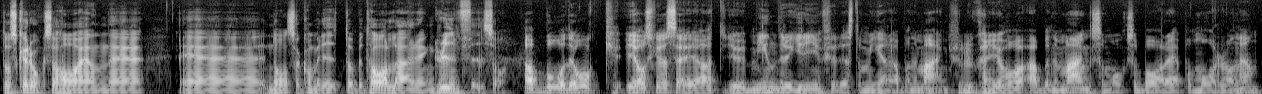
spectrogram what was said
då ska du också ha en eh, eh, någon som kommer dit och betalar en green fee så. Ja, både och. Jag skulle säga att ju mindre greenfee desto mer abonnemang. För Mm. du kan ju ha abonnemang som också bara är på morgonen,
